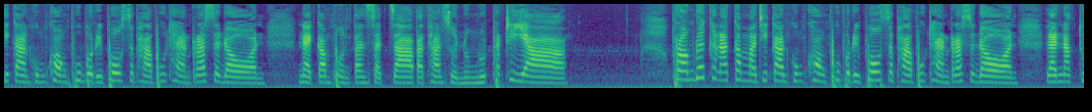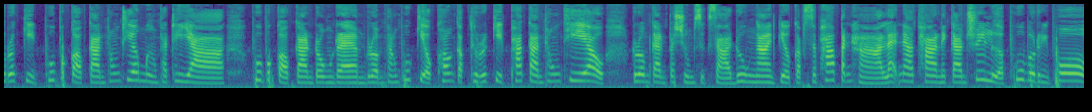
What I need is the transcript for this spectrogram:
ธิการคุ้มครองผู้บริโภคสภาผู้แทนราษฎรนายกำพลตันสัจจาประธานสวนนงนุชพัทยา พร้อมด้วยคณะกรรมาการคุ้มครองผู้บริโภคสภาผู้แทนราษฎร และนักธุรกิจผู้ประกอบการท่องเที่ยวเมืองพัทยา ผู้ประกอบการโรงแรม รวมทั้งผู้เกี่ยวข้องกับธุรกิจภาคการท่องเที่ยว รวมการประชุมศึกษาดูงานเกี่ยวกับสภาพปัญหา และแนวทางในการช่วยเหลือผู้บริโภค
